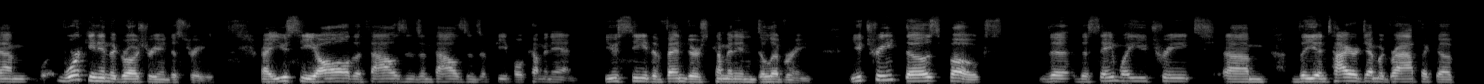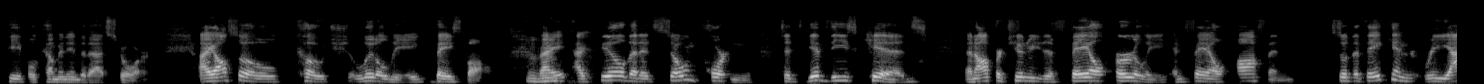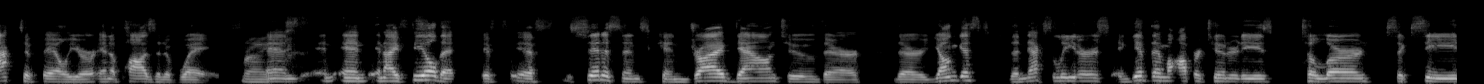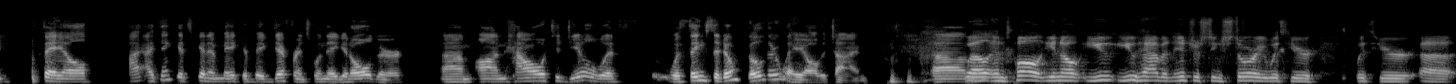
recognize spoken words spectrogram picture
I'm working in the grocery industry, right? You see all the thousands and thousands of people coming in. You see the vendors coming in and delivering. You treat those folks the, the same way you treat um, the entire demographic of people coming into that store. I also coach Little League baseball, mm-hmm. right? I feel that it's so important to give these kids an opportunity to fail early and fail often so that they can react to failure in a positive way right and and and, and i feel that if if citizens can drive down to their their youngest the next leaders and give them opportunities to learn succeed fail i, I think it's going to make a big difference when they get older um, on how to deal with with things that don't go their way all the time. Um, well, and Paul, you know, you you have an interesting story with your with your uh,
